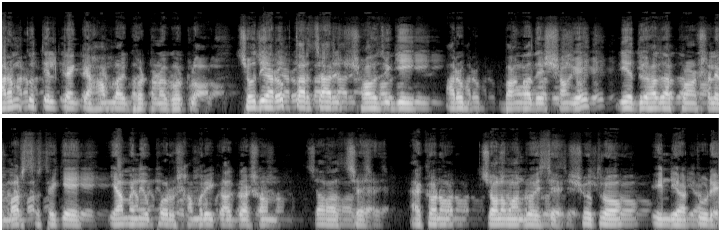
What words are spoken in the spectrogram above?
আরামকো তেল ট্যাঙ্কে হামলার ঘটনা ঘটল। সৌদি আরব তার চার সহযোগী আরব বাংলাদেশ সঙ্গে নিয়ে দুই হাজার পনেরো সালে মার্চ থেকে ইয়েমেনের উপর সামরিক আগ্রাসন চালাচ্ছে। এখনও চলমান রয়েছে সূত্র ইন্ডিয়া টুডে।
